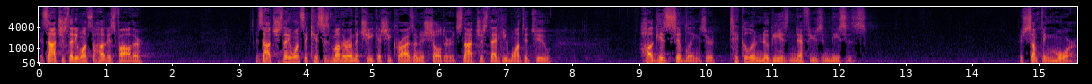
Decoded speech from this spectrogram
It's not just that he wants to hug his father. It's not just that he wants to kiss his mother on the cheek as she cries on his shoulder. It's not just that he wanted to hug his siblings or tickle or noogie his nephews and nieces. There's something more.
